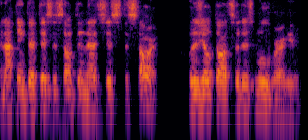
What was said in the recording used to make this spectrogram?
And I think that this is something that's just the start. What is your thoughts of this move right here?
